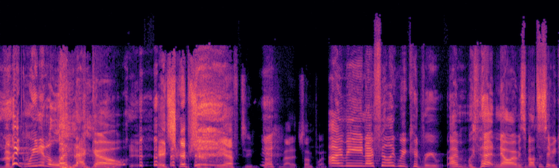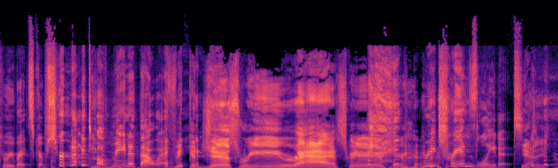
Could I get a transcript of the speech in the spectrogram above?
the- like we need to let that go. it's scripture. We have to talk about it at some point. I mean, I feel like we could re. I'm that. No, I was about to say we could rewrite scripture, and I don't mean it that way. We could just rewrite scripture. Retranslate it yeah, there you go.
